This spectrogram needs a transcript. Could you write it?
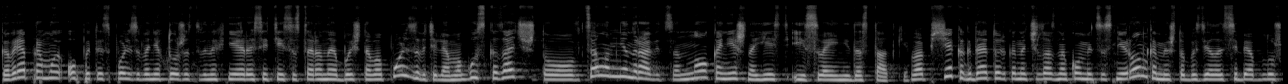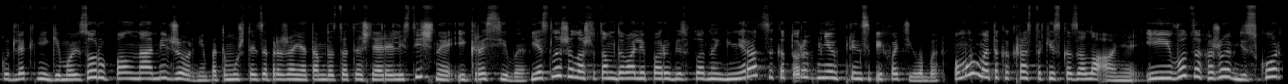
Говоря про мой опыт использования художественных нейросетей со стороны обычного пользователя, могу сказать, что в целом мне нравится, но, конечно, есть и свои недостатки. Вообще, когда я только начала знакомиться с нейронками, чтобы сделать себе обложку для книги, мой взор упал на Midjourney, потому что изображения там достаточно реалистичные и красивые. Я слышала, что там давали пару бесплатных генераций, которых мне, в принципе, хватило бы. По-моему, это как раз таки сказала Аня. И и вот захожу я в Discord,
